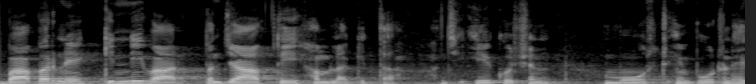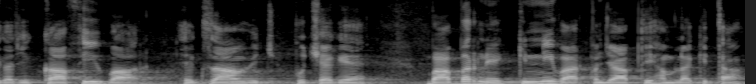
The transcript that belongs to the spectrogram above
ਬਾਬਰ ਨੇ ਕਿੰਨੀ ਵਾਰ ਪੰਜਾਬ ਤੇ ਹਮਲਾ ਕੀਤਾ? ਹਾਂਜੀ, ਇਹ ਕੁਐਸਚਨ ਮੋਸਟ ਇੰਪੋਰਟੈਂਟ ਹੈਗਾ ਜੀ। ਕਾਫੀ ਵਾਰ ਐਗਜ਼ਾਮ ਵਿੱਚ ਪੁੱਛਿਆ ਗਿਆ ਹੈ। ਬਾਬਰ ਨੇ ਕਿੰਨੀ ਵਾਰ ਪੰਜਾਬ ਤੇ ਹਮਲਾ ਕੀਤਾ?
